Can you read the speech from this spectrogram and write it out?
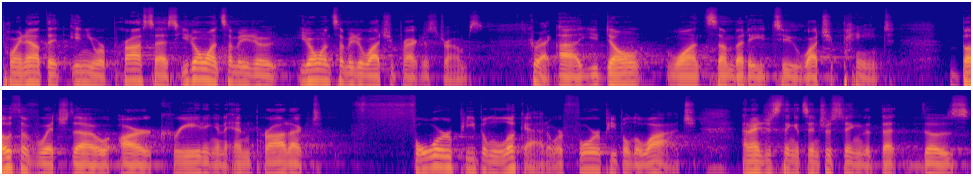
point out that in your process, you don't want somebody to you don't want somebody to watch you practice drums. Correct. Uh, you don't want somebody to watch you paint. Both of which, though, are creating an end product for people to look at or for people to watch. And I just think it's interesting that, that those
